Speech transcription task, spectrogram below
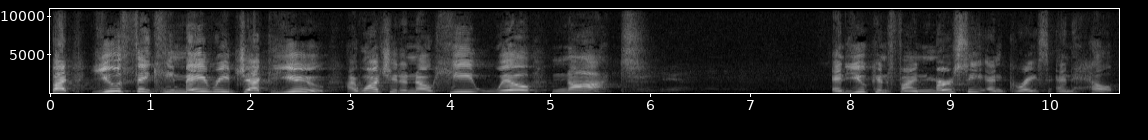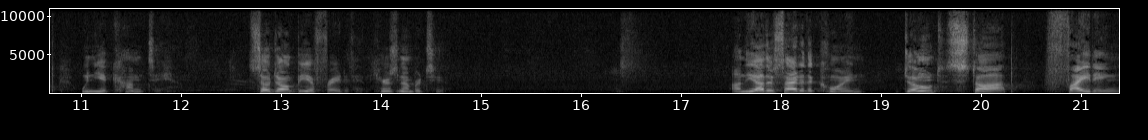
but you think he may reject you. I want you to know he will not. And you can find mercy and grace and help when you come to him. So don't be afraid of him. Here's number two. On the other side of the coin, don't stop fighting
